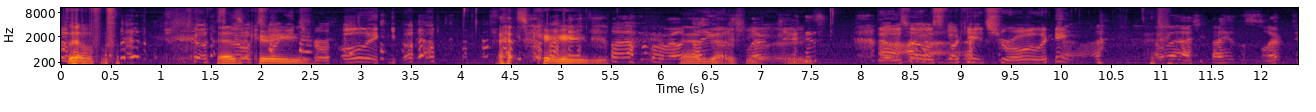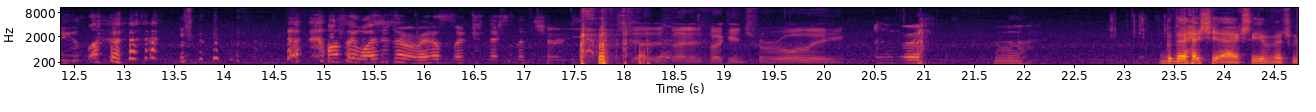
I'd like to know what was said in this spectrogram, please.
the fuck? That's was fucking crazy. Trolling, yo. That's crazy. Bro, I thought That's he was actually crazy. juice. Yo, this man was Uh, fucking trolling. I actually thought he was a slurp juice. I was like, why is there a random slurp juice next to the tree? Yo, this man is fucking trolling. Uh, But that shit actually eventually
